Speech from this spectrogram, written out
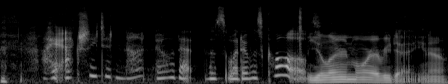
I actually did not know that was what it was called. You learn more every day, you know.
